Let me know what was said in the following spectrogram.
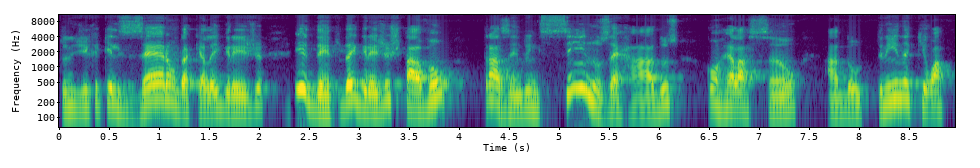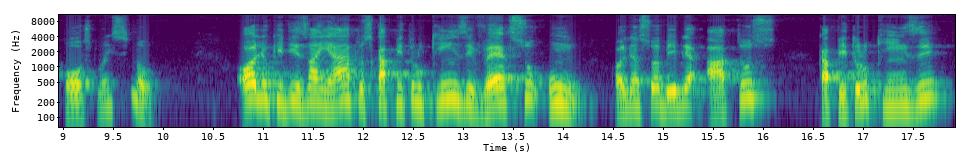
tudo indica que eles eram daquela igreja e dentro da igreja estavam trazendo ensinos errados com relação à doutrina que o apóstolo ensinou. Olha o que diz lá em Atos, capítulo 15, verso 1. Olha na sua Bíblia, Atos, capítulo 15,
